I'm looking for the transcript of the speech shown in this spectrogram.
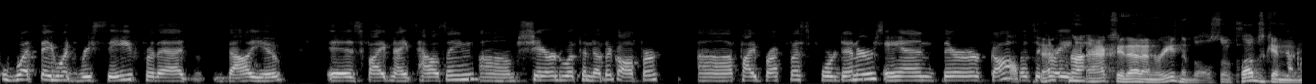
what they would receive for that value is five nights housing um, shared with another golfer uh, five breakfasts, four dinners, and their golf. It's a That's great. not actually that unreasonable. So clubs can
